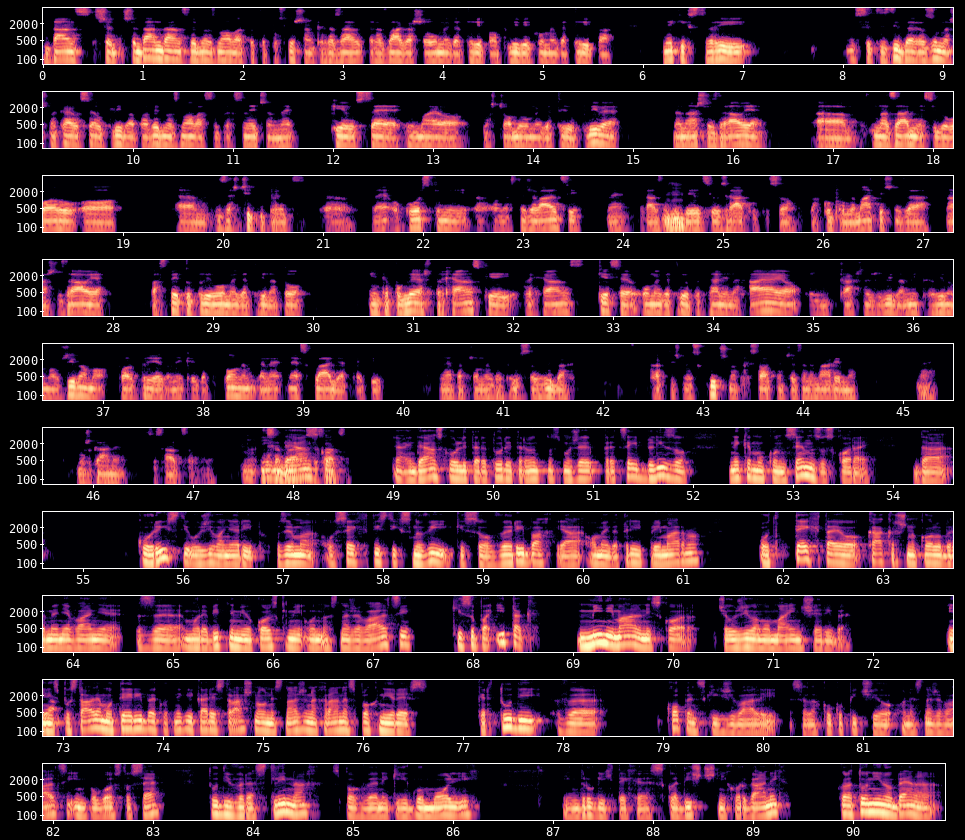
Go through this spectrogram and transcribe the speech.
danes, še, še dan danes, vedno znova, ko te poslušam, ker razla- razlagaš o omega-3, pa vplivih omega-3, pa nekih stvari, se ti zdi, da razumeš, na kaj vse vpliva, pa vedno znova sem presenečen, ne, kje vse imajo maščobe omega-3 vplive na naše zdravje. Uh, na zadnje si govoril o um, zaščiti pred uh, ne, okoljskimi uh, onesnaževalci, ne, razni Mhm. mm. delci v zraku, ki so lahko problematični za naše zdravje, pa spet vpliv omega-3 na to. In ko pogledaš prehranski, prehrans, kje se omega-3 v prehrani nahajajo in kakšne živila mi praviloma uživamo, pol prije do nekega popolnega ne- neskladja, kajti ne pač omega-3 so v ribah praktično izključno prisotne, če zanemarimo ne, možgane sesalcev. No, In dejansko, sesalcev. Ja, in dejansko v literaturi trenutno smo že precej blizu nekemu konsenzu, skoraj, da koristi uživanja rib, oziroma vseh tistih snovi, ki so v ribah, ja, omega-3 primarno, odtehtajo kakršno koli obremenjevanje z morebitnimi okoljskimi onesnaževalci, ki so pa itak minimalni, skoraj, če uživamo manjše ribe. In ja. izpostavljamo te ribe kot nekaj, kar je strašno onesnažena hrana, sploh ni res. Ker tudi v kopenskih živali se lahko kopičijo onesnaževalci in pogosto se, tudi v rastlinah, sploh v nekih gomoljih in drugih teh eh, skladiščnih organih. Tako da to ni nobena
